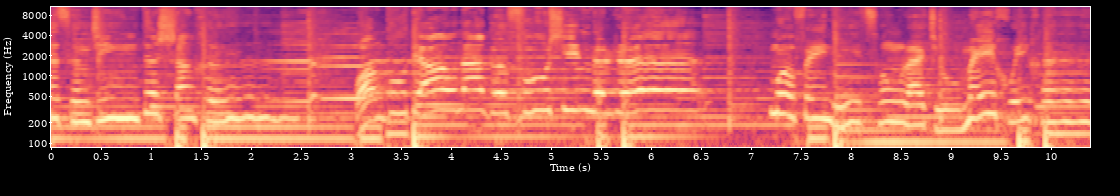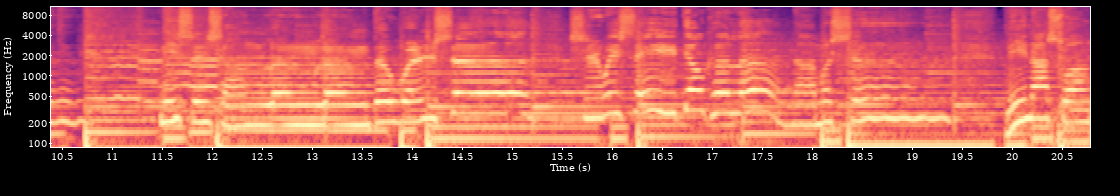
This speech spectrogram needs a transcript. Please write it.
着曾经的伤痕，忘不掉那个负心的人。莫非你从来就没悔恨？你身上冷冷的纹身，是为谁雕刻了那么深？你那双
